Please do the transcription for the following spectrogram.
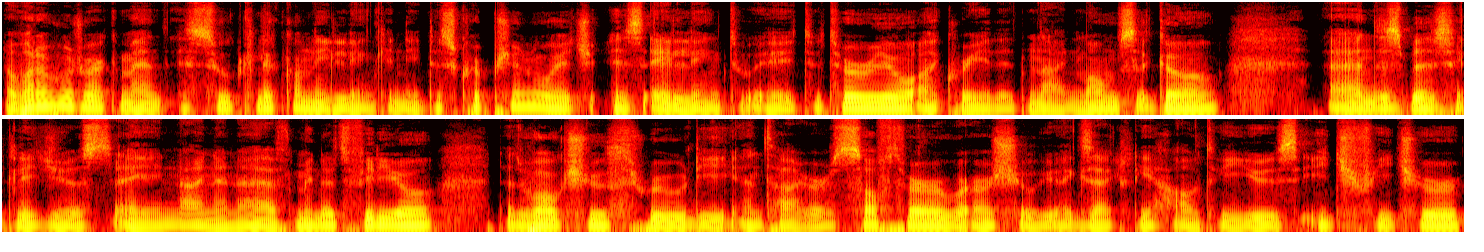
Now what I would recommend is to click on the link in the description, which is a link to a tutorial I created nine months ago. And this is basically just a nine and a half minute video that walks you through the entire software where I show you exactly how to use each feature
